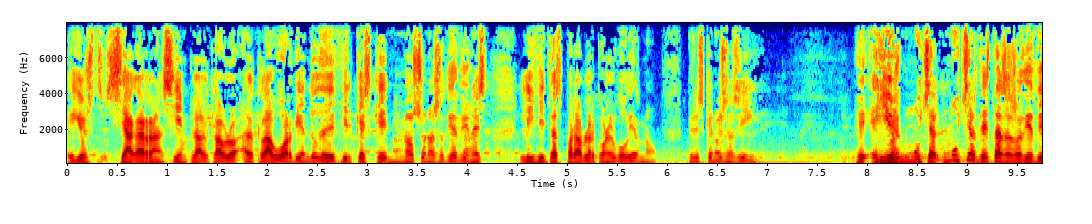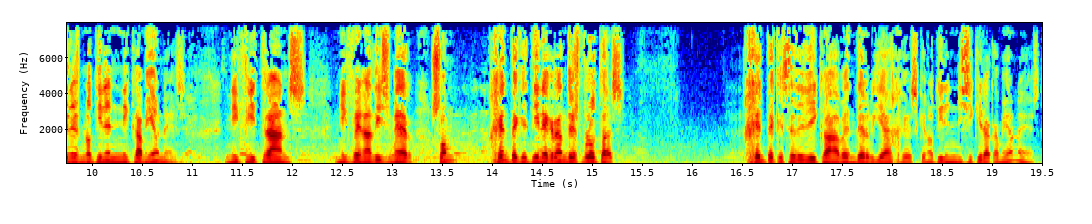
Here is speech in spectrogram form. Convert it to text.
Ellos se agarran siempre al clavo, al clavo ardiendo de decir que es que no son asociaciones lícitas para hablar con el gobierno. Pero es que no es así. E, ellos, muchas, muchas de estas asociaciones no tienen ni camiones, ni Fitrans, ni Fenadismer. Son gente que tiene grandes flotas gente que se dedica a vender viajes, que no tienen ni siquiera camiones.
